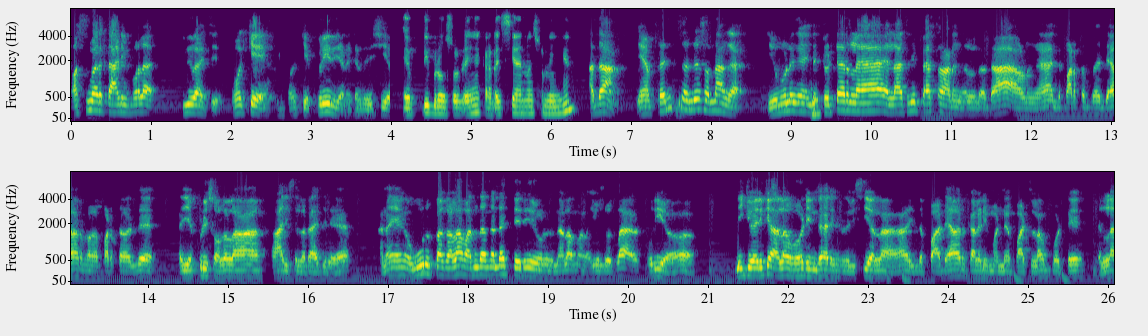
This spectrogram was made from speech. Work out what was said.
பசுமர தாடி போல இதுவாச்சு. ஓகே ஓகே புரியுது எனக்கு அந்த விஷயம். எப்படி ப்ரோ சொல்றீங்க? கடைசியா என்ன சொன்னீங்க? அதான் என் ஃப்ரெண்ட்ஸ் வந்து சொன்னாங்க இவனுங்க இந்த ட்விட்டர்ல எல்லாத்துலயும் பேசுறானுங்கடா அவனுங்க இந்த படத்தை தேவர் மகன் படத்தை வந்து அது எப்படி சொல்லலாம்? சாரி செல்வராஜ்னு ஆனா எங்க ஊரு பக்கம்லாம் வந்தாங்கன்னா தெரியும் இவனுக்கு நிலமை இவங்களுக்குலாம் புரியும். இன்னைக்கு வரைக்கும் அதெல்லாம் ஓடிந்தா இருக்கிற விஷயம் எல்லாம் இந்த பா தேவர் கலடி மண்ணு பாட்டுலாம் போட்டு எல்லா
